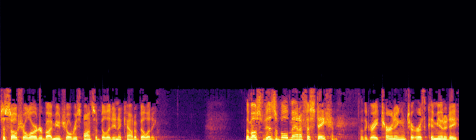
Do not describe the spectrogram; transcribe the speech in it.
to social order by mutual responsibility and accountability. The most visible manifestation of the great turning to earth community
